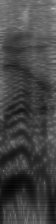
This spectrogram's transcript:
now.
